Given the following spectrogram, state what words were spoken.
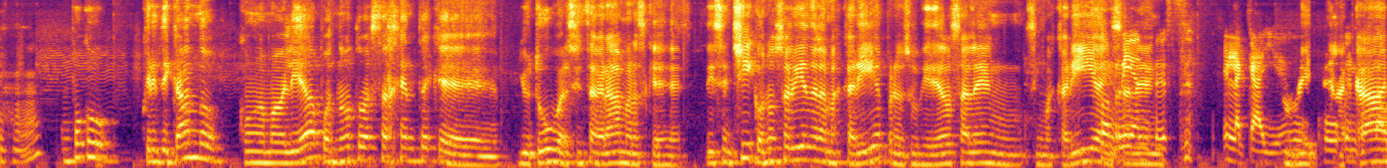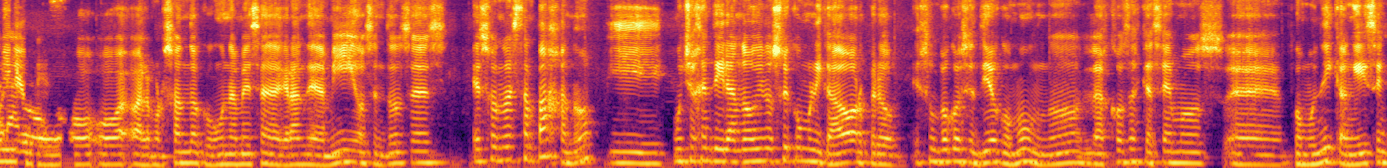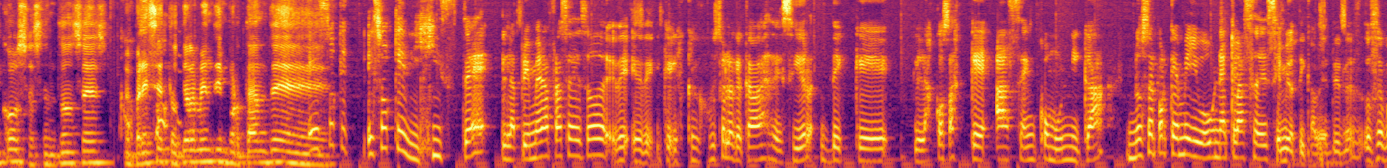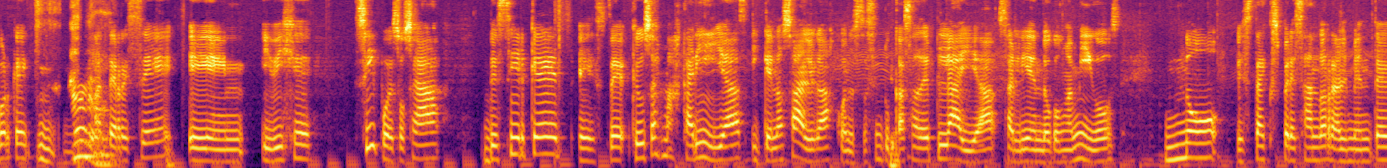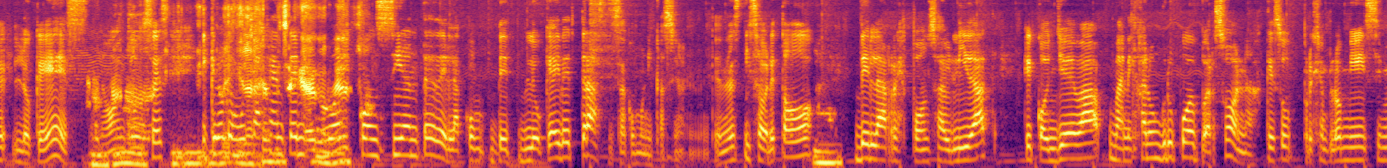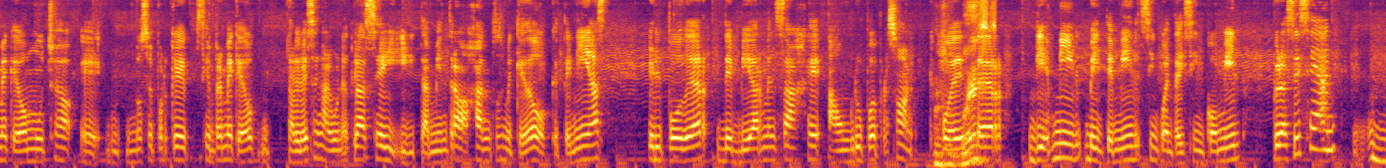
un poco criticando con amabilidad, pues no, toda esta gente que, youtubers, instagramers, que dicen, chicos, no se olviden de la mascarilla, pero en sus videos salen sin mascarilla y salen Sonrientes en la calle o, en la en calle restaurantes. o, o- o almorzando con una mesa grande de amigos, entonces eso no es tan paja, ¿no? Y mucha gente dirá, no, yo no soy comunicador, pero es un poco de sentido común, ¿no? Las cosas que hacemos eh, comunican y dicen cosas, entonces me parece totalmente importante. Eso que, eso que dijiste, la primera frase de eso, de, de- de- que, que justo lo que acabas de decir, de que las cosas que hacen comunica, no sé por qué me llevó una clase de semiótica, ¿me entiendes? No sé por qué Claro. aterricé en- y dije, sí, pues, o sea, decir que, este, que uses mascarillas y que no salgas cuando estás en tu casa de playa saliendo con amigos, no está expresando realmente lo que es, ¿no? Entonces, Y- y, creo que y mucha gente no es consciente de, la, de lo que hay detrás de esa comunicación, ¿me ¿entiendes? Y sobre todo Ujú. de la responsabilidad que conlleva manejar un grupo de personas, que eso, por ejemplo, a mí sí me quedó mucho, eh, no sé por qué, siempre me quedó, tal vez en alguna clase y, y también trabajando, entonces me quedó, que tenías el poder de enviar mensaje a un grupo de personas, que puede supuesto. ser 10.000, 20.000, 55.000, pero así sean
